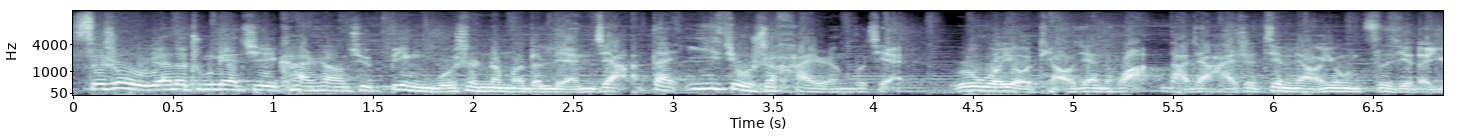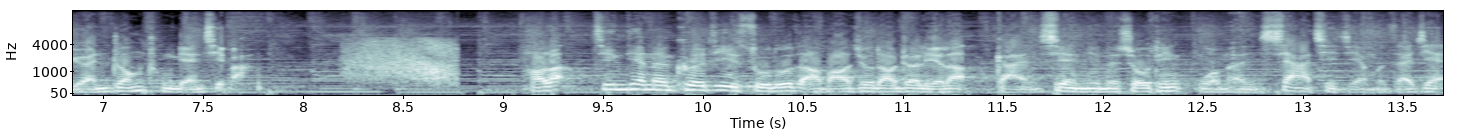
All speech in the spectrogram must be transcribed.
四十五元的充电器看上去并不是那么的廉价，但依旧是害人不浅。如果有条件的话，大家还是尽量用自己的原装充电器吧。好了，今天的科技速读早报就到这里了，感谢您的收听，我们下期节目再见。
